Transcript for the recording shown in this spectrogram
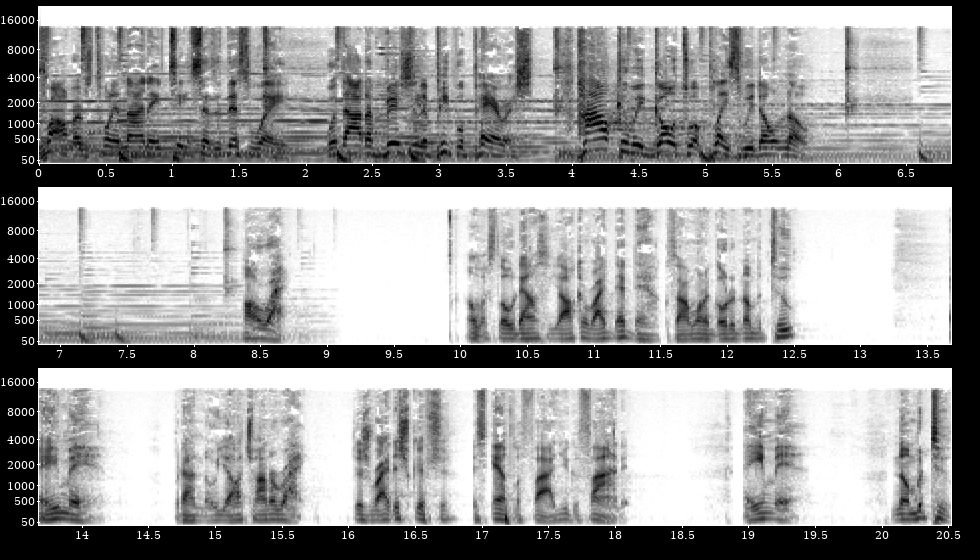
Proverbs 29 18 says it this way Without a vision, the people perish. How can we go to a place we don't know? All right. I'm going to slow down so y'all can write that down because I want to go to number two. Amen. But I know y'all trying to write. Just write the scripture. It's amplified. You can find it. Amen. Number two.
